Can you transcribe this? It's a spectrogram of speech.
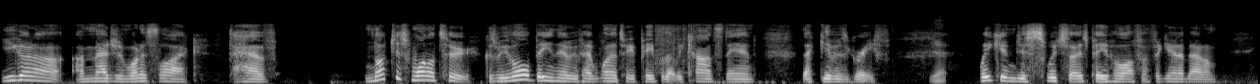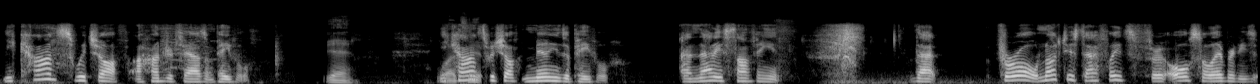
you gotta imagine what it's like to have not just one or two, because we've all been there. We've had one or two people that we can't stand that give us grief. Yeah. We can just switch those people off and forget about them. You can't switch off a hundred thousand people. Yeah. You Well, that's can't switch off millions of people, and that is something that, for all, not just athletes, for all celebrities,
